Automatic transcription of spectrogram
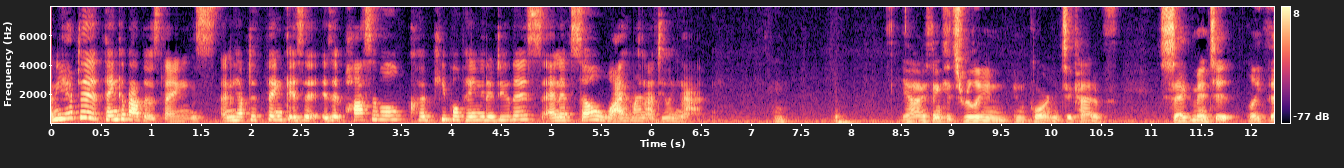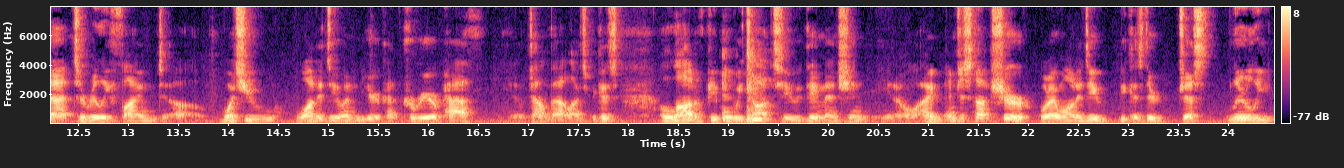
Mean, you have to think about those things and you have to think, is it, is it possible? Could people pay me to do this? And if so, why am I not doing that? Yeah, I think it's really important to kind of segment it like that to really find uh, what you want to do and your kind of career path, you know, down that lines. Because a lot of people we talk to, they mention, you know, I'm, I'm just not sure what I want to do because they're just literally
